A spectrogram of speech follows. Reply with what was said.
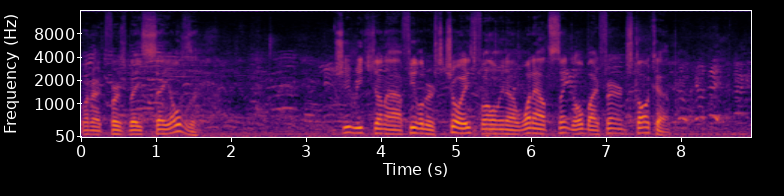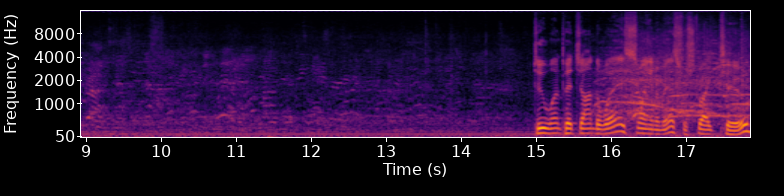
Runner at first base, Sales. She reached on a fielder's choice following a one out single by Farron Stallcup. 2 1 pitch on the way, swing and a miss for strike two.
